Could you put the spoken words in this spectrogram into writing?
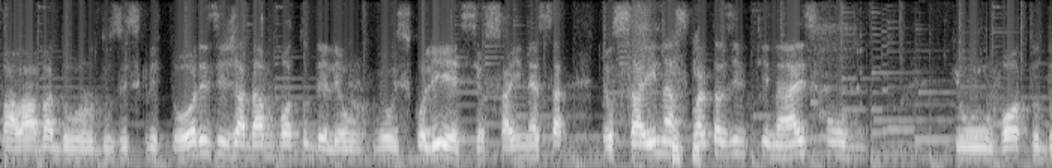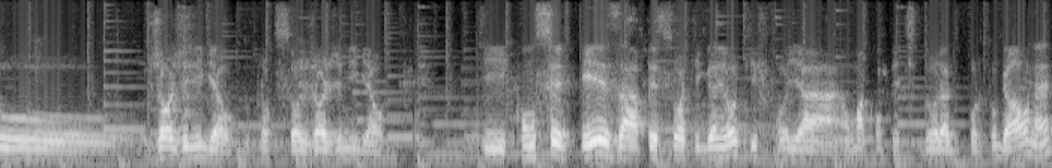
Falava do, dos escritores e já dava o voto dele. Eu, eu escolhi esse, eu saí nessa. Eu saí nas quartas e finais com que o voto do Jorge Miguel, do professor Jorge Miguel, que com certeza a pessoa que ganhou, que foi a, uma competidora de Portugal, né?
